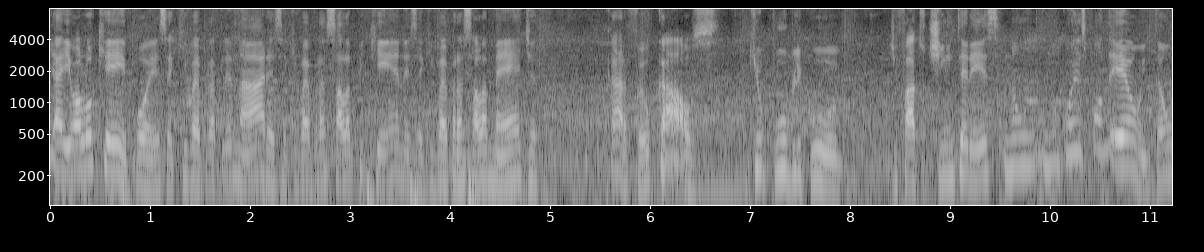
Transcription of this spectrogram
E aí eu aloquei, pô, esse aqui vai pra plenária, esse aqui vai pra sala pequena, esse aqui vai pra sala média. Cara, foi o caos. Que o público de fato tinha interesse não, não correspondeu. Então,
